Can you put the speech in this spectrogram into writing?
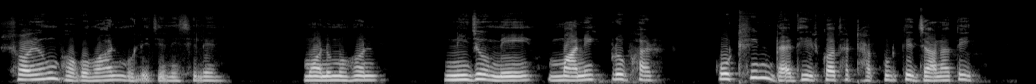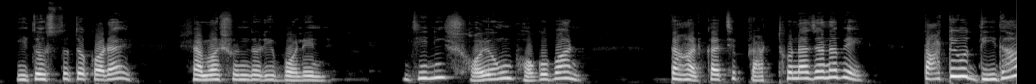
স্বয়ং ভগবান বলে জেনেছিলেন। মনমোহন নিজ মেয়ে মানিক প্রভার কঠিন ব্যাধির কথা ঠাকুরকে জানাতে ইতস্তত করায় শ্যামা সুন্দরী বলেন, যিনি স্বয়ং ভগবান তাঁর কাছে প্রার্থনা জানাবে, তাতেও দ্বিধা?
